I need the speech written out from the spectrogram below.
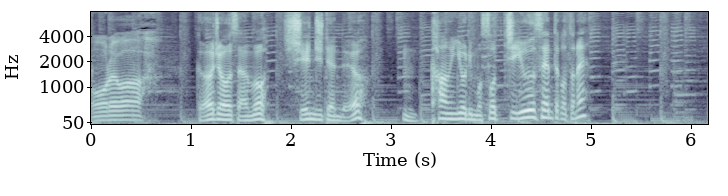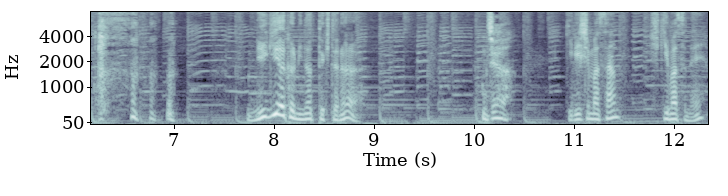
俺は。九条さんを信じてんだよ。うん缶よりもそっち優先ってことね。賑やかになってきたな。じゃあ、霧島さん引きますね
